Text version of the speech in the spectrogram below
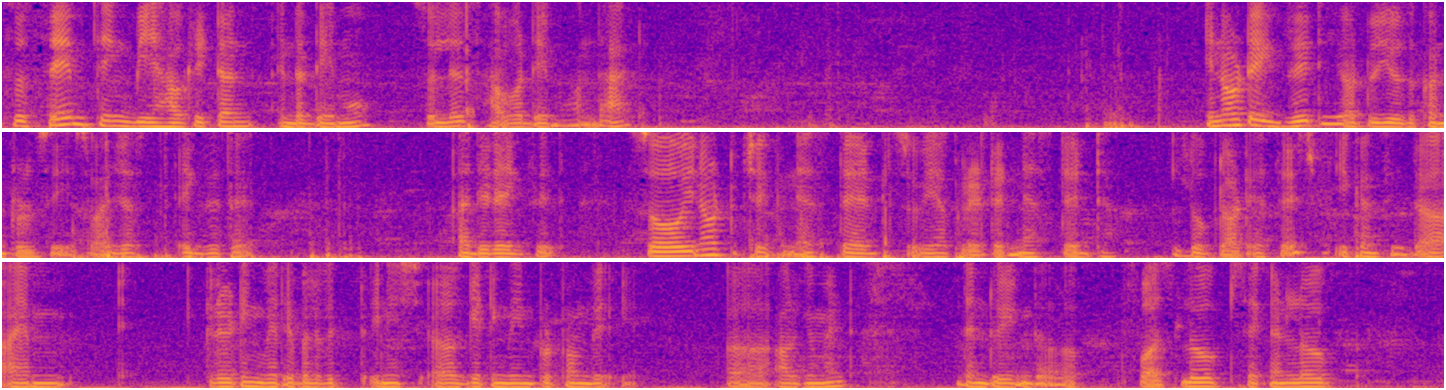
So same thing we have written in the demo. So let's have a demo on that. In order to exit you have to use the control C. So I just exited. I did exit so in order to check nested so we have created nested loop.sh you can see the I am creating variable with initial uh, getting the input from the uh, argument. Then doing the first loop second loop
